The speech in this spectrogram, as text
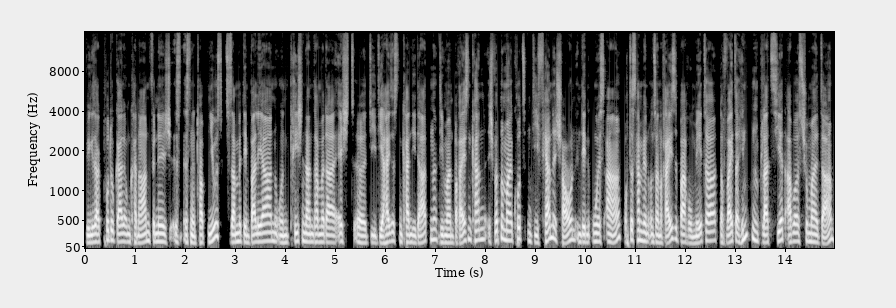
Wie gesagt, Portugal und Kanaren finde ich ist, ist eine Top-News. Zusammen mit den Balearen und Griechenland haben wir da echt äh, die, die heißesten Kandidaten, die man bereisen kann. Ich würde noch mal kurz in die Ferne schauen, in den USA. Auch das haben wir in unserem Reisebarometer noch weiter hinten platziert, aber ist schon mal da.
